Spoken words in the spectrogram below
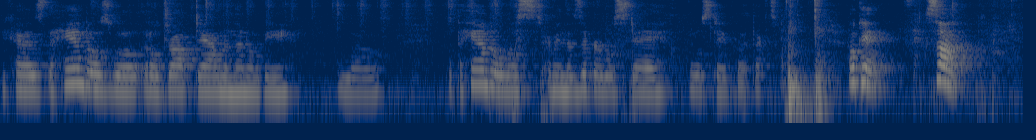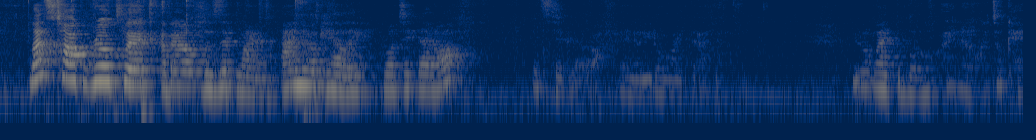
because the handles will, it'll drop down and then it'll be low. But the handle will, I mean, the zipper will stay, it will stay put, that's fine. Okay, so let's talk real quick about the zip liner. I know, Kelly, you want to take that off? Let's take that off. I know you don't like that. You don't like the bow. I know, it's okay.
